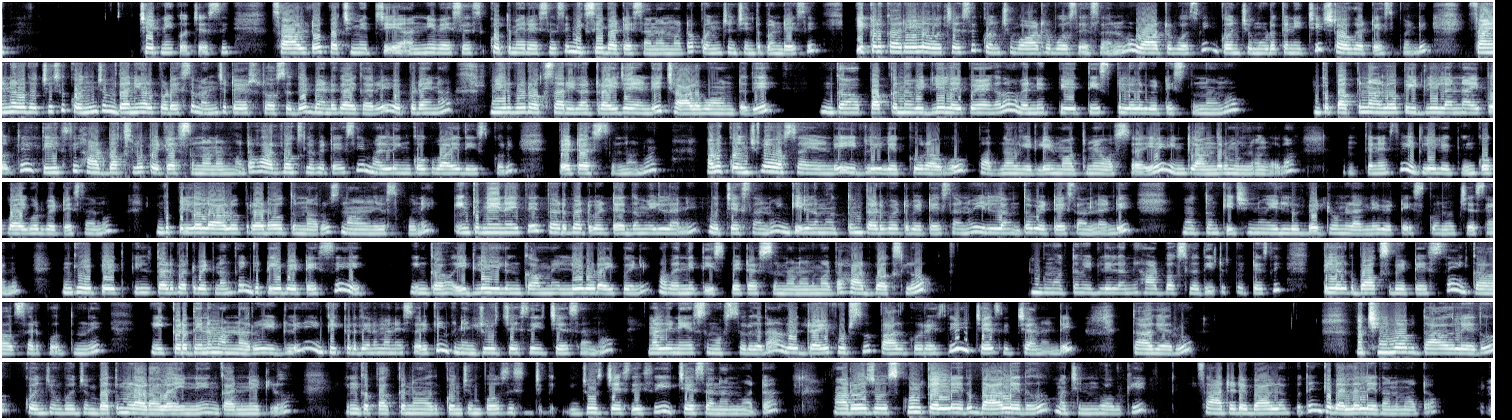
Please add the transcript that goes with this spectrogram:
చట్నీకి వచ్చేసి సాల్ట్ పచ్చిమిర్చి అన్నీ వేసేసి కొత్తిమీర వేసేసి మిక్సీ పెట్టేసాను అనమాట కొంచెం చింతపండు వేసి ఇక్కడ కర్రీలో వచ్చేసి కొంచెం వాటర్ పోసేసాను. వాటర్ పోసి కొంచెం ఉడకనిచ్చి స్టవ్ కట్టేసుకోండి. ఫైనల్గా వచ్చేసి కొంచెం ధనియాల పొడి వేస్తే మంచి టేస్ట్ వస్తుంది. బెండకాయ కర్రీ ఎప్పుడైనా మీరు కూడా ఒకసారి ఇలా ట్రై చేయండి. చాలా బాగుంటుంది. ఇంకా పక్కన ఇడ్లీలు అయిపోయాయి కదా అవన్నీ తీసి పిల్లలకు పెట్టిస్తున్నాను. ఇంకా పక్కన లోపు ఇడ్లీలు అన్నీ అయిపోతే తీసి హాట్ బాక్స్లో పెట్టేస్తున్నాను అనమాట హాట్ బాక్స్లో పెట్టేసి మళ్ళీ ఇంకొక వాయి తీసుకొని పెట్టేస్తున్నాను. అవి కొంచెమే వస్తాయండి. ఇడ్లీలు ఎక్కువ రావు. పద్నాలుగు ఇడ్లీలు మాత్రమే వస్తాయి. ఇంట్లో అందరం ఉన్నాం కదా. అందుకనేసి ఇడ్లీలు ఇంకొక వాయి కూడా పెట్టేశాను ఇంకా పిల్లలు ఆలోపు రెడీ అవుతున్నారు స్నానం చేసుకొని. ఇంక నేనైతే తడిబట్ట పెట్టేద్దాం ఇల్లు అని వచ్చేసాను. ఇంక ఇల్లు మొత్తం తడిబట్ట పెట్టేశాను ఇల్లు అంతా పెట్టేశానులేండి మొత్తం కిచెన్ ఇల్లు బెడ్రూమ్లు అన్నీ పెట్టేసుకొని వచ్చేసాను. ఇంకా ఈ ఇల్లు తడిపట్టు పెట్టినాక ఇంకా టీ పెట్టేసి ఇంకా ఇడ్లీలు ఇంకా మెల్లి కూడా అయిపోయినాయి. అవన్నీ తీసి పెట్టేస్తున్నాను అనమాట హాట్ బాక్స్లో ఇంకా మొత్తం ఇడ్లీలన్నీ హాట్ బాక్స్లో తీసి పెట్టేసి పిల్లలకి బాక్స్ పెట్టేస్తే ఇంకా సరిపోతుంది. ఇక్కడ దినం అన్నారు ఇడ్లీ. ఇంక ఇక్కడ దినం అనేసరికి ఇంక నేను జ్యూస్ చేసి ఇచ్చేసాను. మళ్ళీ నీరసం వస్తుంది కదా అవి డ్రై ఫ్రూట్స్ పాలకూర వేసి చేసి ఇచ్చానండి. తాగారు. మా చిన్నబాబు తాగలేదు. కొంచెం కొంచెం బతిమలాడాలి ఆయన్ని ఇంకా అన్నిట్లో. ఇంకా పక్కన కొంచెం పోసి జ్యూస్ చేసేసి ఇచ్చేసాను అనమాట ఆ రోజు స్కూల్కి వెళ్ళలేదు బాగాలేదు మా చిన్నబాబుకి. సాటర్డే బాగాలేకపోతే ఇంకా వెళ్ళలేదు అనమాట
